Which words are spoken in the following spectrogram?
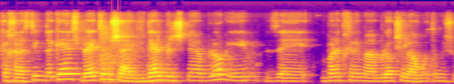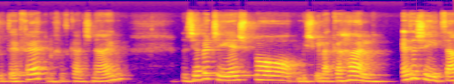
ככה לשים דגש, בעצם שההבדל בין שני הבלוגים זה, בואו נתחיל עם הבלוג של ההורות המשותפת, בחזקת שניים. אני חושבת שיש פה, בשביל הקהל, איזושהי עצה,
